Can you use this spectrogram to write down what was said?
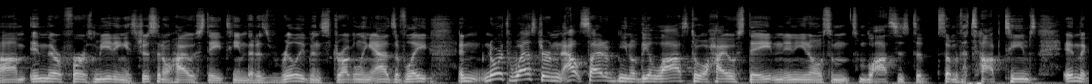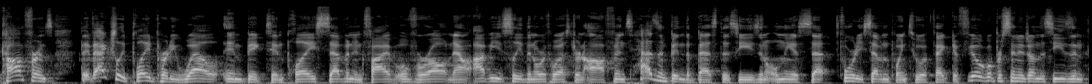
um, in their first meeting. It's just an Ohio State team that has really been struggling as of late. And Northwestern, outside of you know the loss to Ohio State and, and you know some some losses to some of the top teams in the conference, they've actually played pretty well in Big Ten play, seven and five overall. Now, obviously, the Northwestern offense hasn't been the best this season, only a set 47.2 effective field goal percentage on the season,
